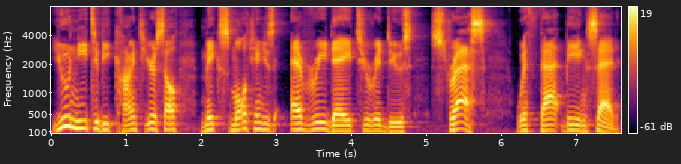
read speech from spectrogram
You need to be kind to yourself, make small changes every day to reduce stress. With that being said,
